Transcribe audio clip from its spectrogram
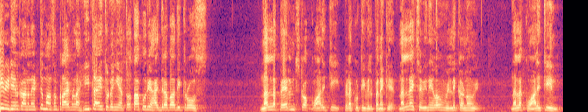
ഈ വീഡിയോയിൽ കാണുന്ന എട്ട് മാസം പ്രായമുള്ള ഹീറ്റായി തുടങ്ങിയ തോത്താപ്പൂരി ഹൈദരാബാദി ക്രോസ് നല്ല പേരന്റ് സ്റ്റോക്ക് ക്വാളിറ്റി പിടക്കുട്ടി വിൽപ്പനയ്ക്ക് നല്ല ചെവിനീളവും വെള്ളിക്കണ്ണവും നല്ല ക്വാളിറ്റിയും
